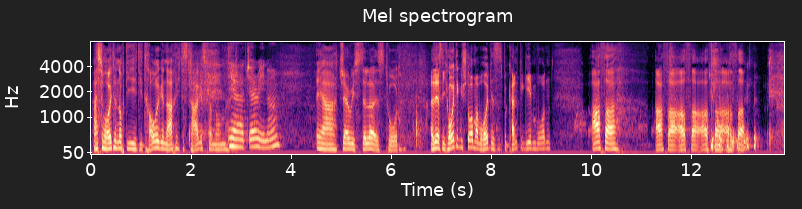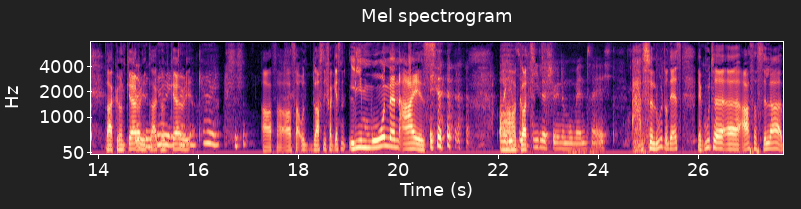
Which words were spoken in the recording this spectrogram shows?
hast du heute noch die, die traurige Nachricht des Tages vernommen? Ja, Jerry, ne? Ja, Jerry Stiller ist tot. Also er ist nicht heute gestorben, aber heute ist es bekannt gegeben worden. Arthur, Arthur, Arthur, Arthur, Arthur. Duck und Carry, Duck und Carry. Duck und Carry. Arthur, Arthur. Und du darfst nicht vergessen, Limoneneis. oh so Gott. viele schöne Momente, echt. Absolut. Und er ist der gute äh, Arthur Stiller,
